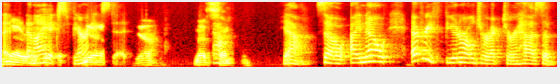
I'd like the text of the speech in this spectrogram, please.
and, and I experienced yeah. it. Yeah. That's yeah. something. Yeah. So I know every funeral director has a,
